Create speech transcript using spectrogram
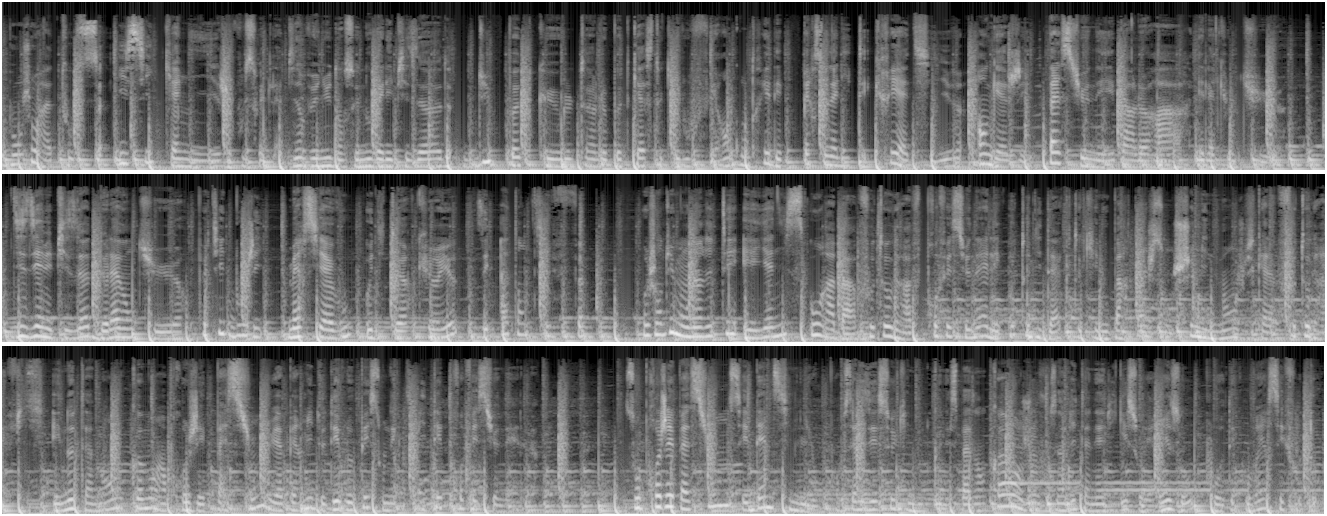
bonjour à tous. Ici Camille, je vous souhaite la bienvenue dans ce nouvel épisode du Podcult, le podcast qui vous fait rencontrer des personnalités créatives, engagées, passionnées par leur art et la culture. Dixième épisode de l'aventure, petite bougie. Merci à vous, auditeurs curieux et attentifs. Aujourd'hui, mon invité est Yanis Ouraba, photographe professionnel et autodidacte qui nous partage son cheminement jusqu'à la photographie et notamment comment un projet passion lui a permis de développer son activité professionnelle. Son projet passion, c'est Dancing Lyon. Pour celles et ceux qui ne le connaissent pas encore, je vous invite à naviguer sur les réseaux pour découvrir ses photos.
